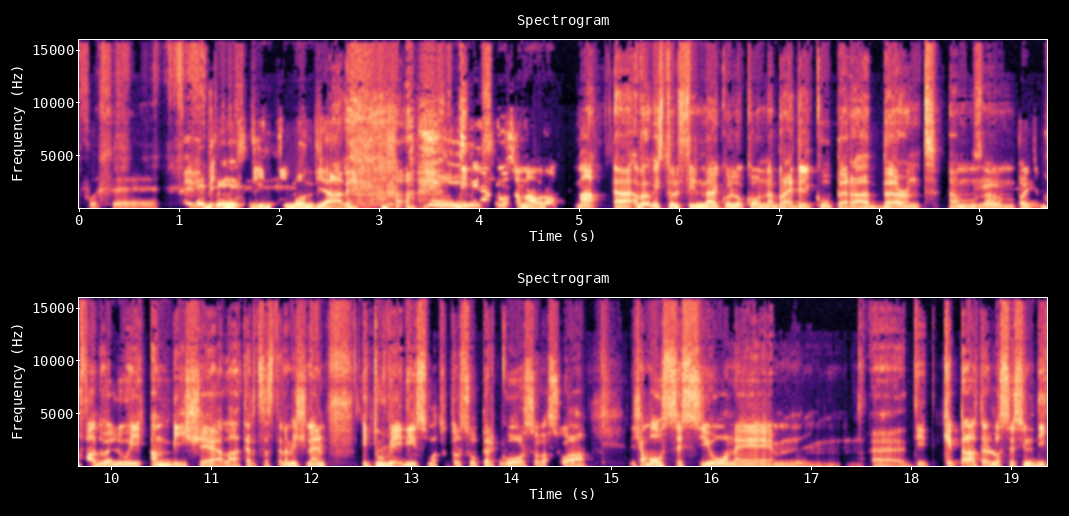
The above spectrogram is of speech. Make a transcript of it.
fosse... Eh, vinti mondiale. Sì, Dimmi una sì, cosa sì. Mauro, ma uh, avevo visto il film, quello con Bradley Cooper, uh, Burnt, um, sì, un po' di tempo fa, dove lui ambisce alla terza stella Michelin e tu vedi insomma tutto il suo percorso, la sua diciamo, ossessione, mh, mm, eh, di, che peraltro è l'ossessione di,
